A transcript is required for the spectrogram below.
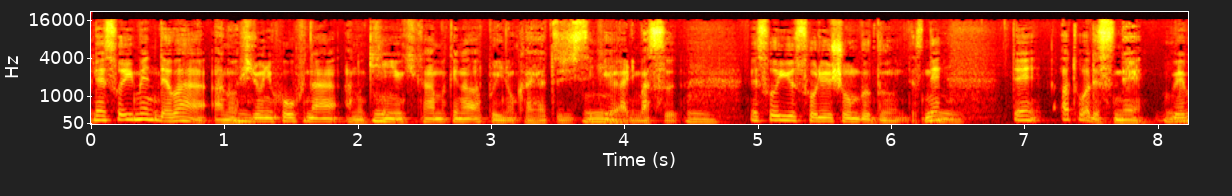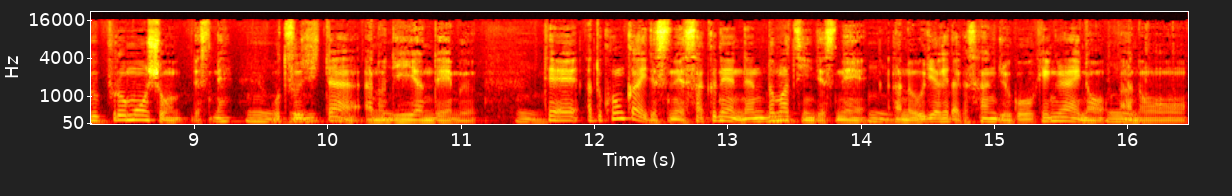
で、そういう面では、あの、非常に豊富な、あの、金融機関向けのアプリの開発実績があります。で、そういうソリューション部分ですね。で、あとはですね、ウェブプロモーションですね、を通じたあの D&M、で、あと今回ですね、昨年年度末にですね、あの売上高35億円ぐらいの、あの、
